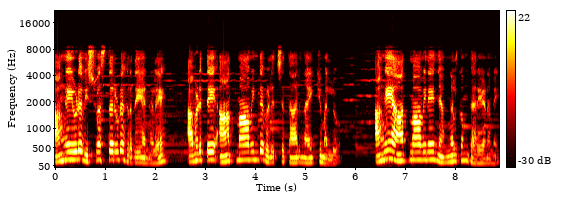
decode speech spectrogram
അങ്ങയുടെ വിശ്വസ്തരുടെ ഹൃദയങ്ങളെ അവിടുത്തെ ആത്മാവിന്റെ വെളിച്ചത്താൽ നയിക്കുമല്ലോ. അങ്ങേ ആത്മാവിനെ ഞങ്ങൾക്കും തരയണമേ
